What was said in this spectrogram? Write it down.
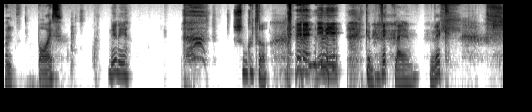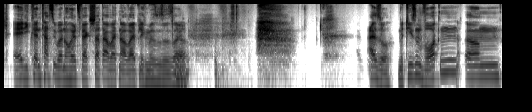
Und Boys? Nee, nee. Schon gut so. nee, nee. Wegbleiben. Weg. Ey, die können tagsüber in einer Holzwerkstatt arbeiten, aber weiblich müssen sie sein. Ja. Also, mit diesen Worten ähm,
